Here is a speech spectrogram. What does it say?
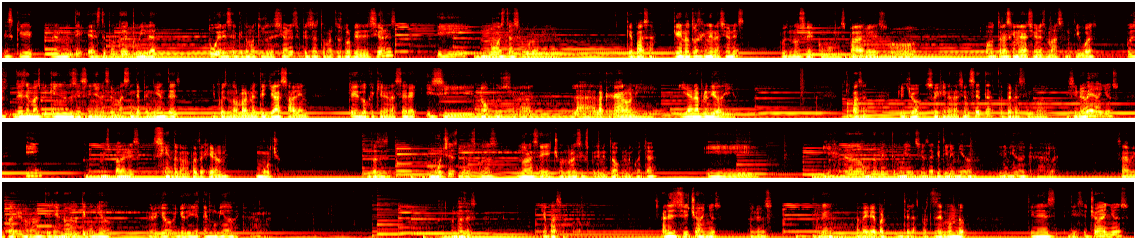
es que realmente a este punto de tu vida tú eres el que toma tus decisiones, empiezas a tomar tus propias decisiones y no estás seguro de ello. ¿Qué pasa? Que en otras generaciones, pues no sé, como mis padres o otras generaciones más antiguas, pues desde más pequeños les enseñan a ser más independientes y pues normalmente ya saben qué es lo que quieren hacer y si no, pues ya la, la cagaron y, y han aprendido de ello. ¿Qué pasa? Que yo soy generación Z, apenas tengo 19 años y mis padres siento que me protegieron mucho. Entonces, muchas de las cosas no las he hecho, no las he experimentado por mi cuenta y, y he generado una mente muy ansiosa que tiene miedo, tiene miedo de cagarla. O sea, mi padre normalmente diría, no, no tengo miedo, pero yo, yo diría, tengo miedo de cagarla. Entonces, ¿qué pasa? A los 18 años, al menos creo que en la mayoría de las partes del mundo, tienes 18 años,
